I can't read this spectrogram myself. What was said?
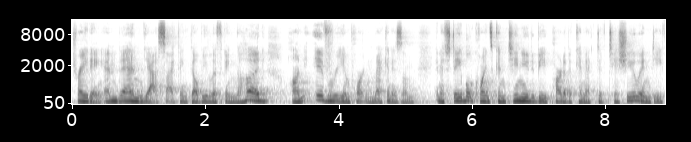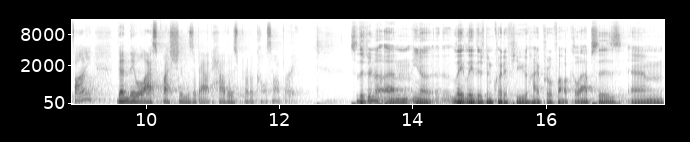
trading. And then, yes, I think they'll be lifting the hood on every important mechanism. And if stablecoins continue to be part of the connective tissue in DeFi, then they will ask questions about how those protocols operate. So there's been, um, you know, lately there's been quite a few high-profile collapses, um,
